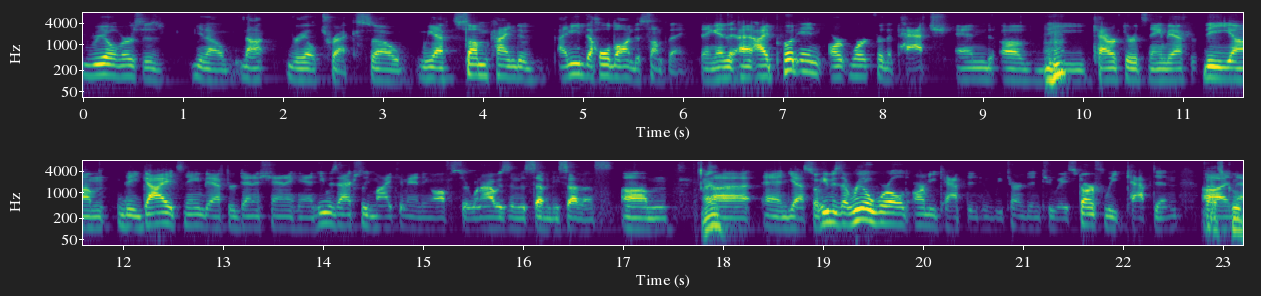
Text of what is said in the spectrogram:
real versus you know not real Trek. So we have some kind of I need to hold on to something thing, and I put in artwork for the patch end of the mm-hmm. character it's named after. The um the guy it's named after, Dennis Shanahan. He was actually my commanding officer when I was in the 77th. Um, oh. uh, and yeah, so he was a real world Army captain who we turned into a Starfleet captain. That's uh, cool.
